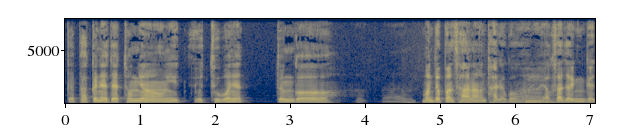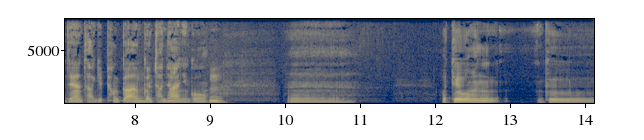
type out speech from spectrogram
그 박근혜 대통령이 두 번 했던 거 먼저 번 사안은 다르고 음. 역사적인 것에 대한 자기 평가 그건 음. 전혀 아니고 음. 에, 어떻게 보면 그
